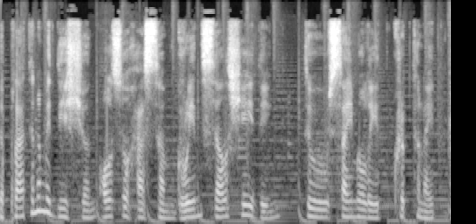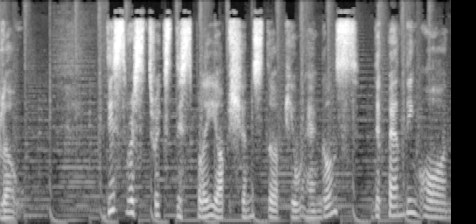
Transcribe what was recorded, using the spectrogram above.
The Platinum Edition also has some green cel shading to simulate kryptonite glow. This restricts display options to a few angles depending on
